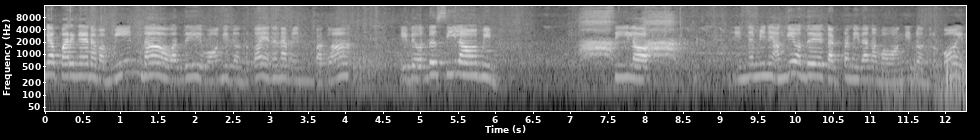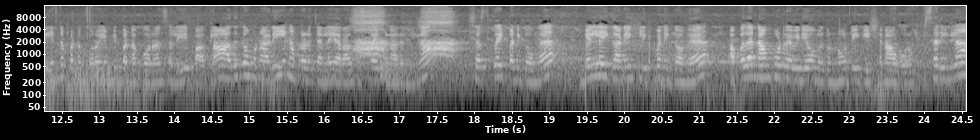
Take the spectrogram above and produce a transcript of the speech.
இங்க பாருங்க நம்ம மீன் தான் வந்து வாங்கிட்டு வந்திருக்கோம். என்னென்ன மீன் பார்க்கலாம்? இது வந்து சீலா மீன். சீலா. இந்த மீன் அங்கேயே வந்து கட் பண்ணி தான் நம்ம வாங்கிட்டு வந்திருக்கோம். இது என்ன பண்ண போகிறோம் எப்படி பண்ண போகிறோம்னு சொல்லி பார்க்கலாம். அதுக்கு முன்னாடி நம்மளோட சேனலை யாராவது சப்ஸ்கிரைப் பண்ணாதிருந்தீங்கன்னா சப்ஸ்கிரைப் பண்ணிக்கோங்க. பெல் ஐக்கானையும் கிளிக் பண்ணிக்கோங்க. அப்போ தான் நான் போடுற வீடியோ உங்களுக்கு நோட்டிஃபிகேஷனாக வரும். சரிங்களா?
